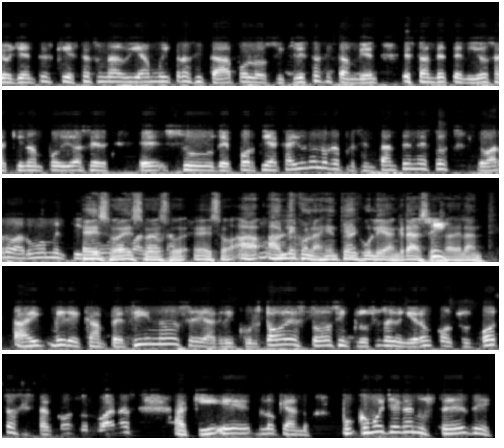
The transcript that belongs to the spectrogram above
oyentes que esta es una vía muy transitada por los ciclistas y también están detenidos aquí, no han podido hacer eh, su deporte. Y acá hay uno de los representantes, Néstor, le va a robar un momentito. Eso, eso, eso, eso. hable con la gente de Julián, gracias, adelante. Hay, mire, campesinos, eh, agricultores, todos incluso se vinieron con sus botas, están con sus ruanas aquí eh, bloqueando. ¿Cómo llegan ustedes de,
